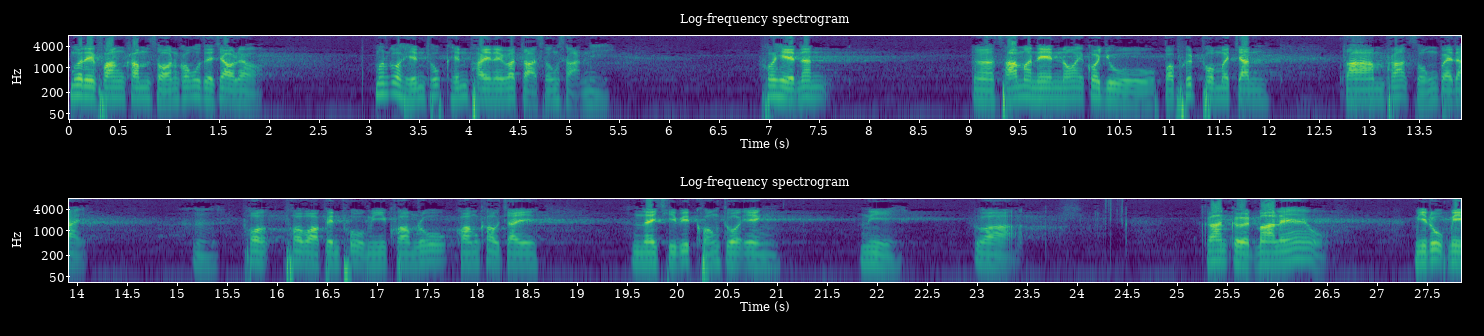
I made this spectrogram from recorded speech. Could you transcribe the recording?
เมื่อได้ฟังคำสอนของพระพุทธเจ้าแล้ว มันก็เห็นทุกข์เห็นภัยในวัฏสงสารนี้ เพราะเหตุนั้นสามเณรน้อยก็อยู่ประพฤติพรหมจรรย์ตามพระสงฆ์ไปได้เพราะเพราะว่าเป็นผู้มีความรู้ความเข้าใจในชีวิตของตัวเอง นี่ว่าการเกิดมาแล้ว มีรูปมี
